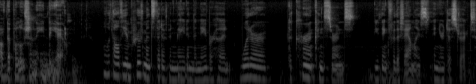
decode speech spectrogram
of the pollution in the air. With all the improvements that have been made in the neighborhood, what are the current concerns you think for the families in your district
